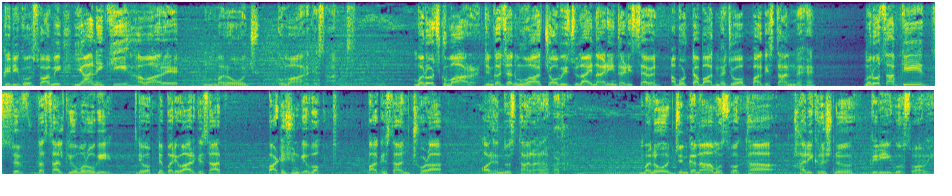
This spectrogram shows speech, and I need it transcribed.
गिरी गोस्वामी यानी कि हमारे मनोज कुमार के साथ। मनोज कुमार, जिनका जन्म हुआ 24 जुलाई 1937 अबोट्टाबाद में, जो अब पाकिस्तान में है। मनोज साहब की सिर्फ़ 10 साल की उम्र होगी, जब अपने परिवार के साथ पार्टीशन के वक्त पाकिस्तान छोड़ा और हिंदुस्तान आना पड़ा। मनोज, जिनका नाम उस वक्त था हरिकृष्ण गिरी गोस्वामी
